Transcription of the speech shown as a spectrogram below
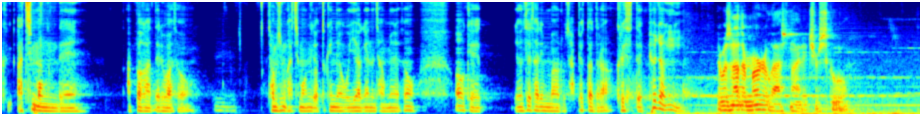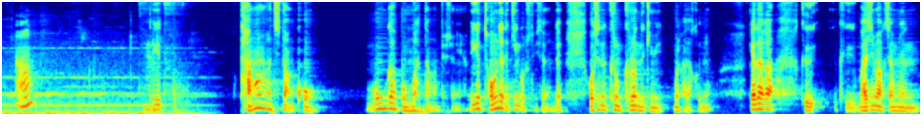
그 아침 먹는데 아빠가 내려와서 점심 같이 먹는 게 어떻겠냐고 이야기하는 장면에서 어, 걔 연쇄살인마로 잡혔다더라. 그랬을 때 표정이 There was another murder last night at your school. Oh? 되게 당황하지도 않고 뭔가 못마땅한 표정이에요. 이건 저 혼자 느낀 걸 수도 있어요. 근데 어쨌든 그런 그런 느낌을 받았거든요. 게다가 그, 그 마지막 장면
